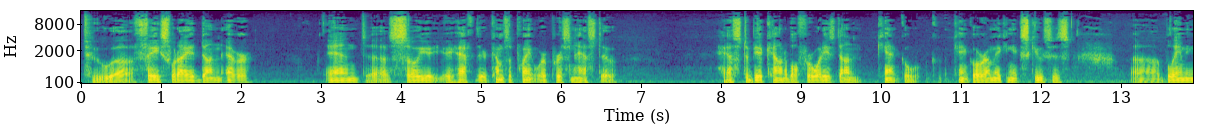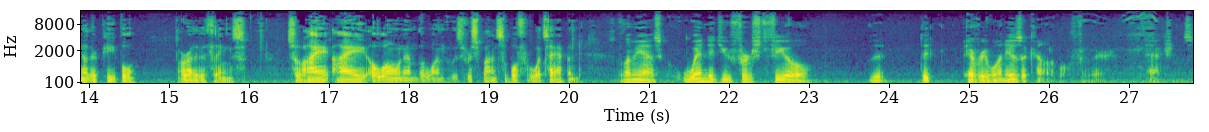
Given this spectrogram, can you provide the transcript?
to uh, face what I had done ever, and uh, so you, you have. There comes a point where a person has to has to be accountable for what he's done. Can't go can't go around making excuses, uh, blaming other people or other things. So I I alone am the one who is responsible for what's happened. Let me ask: When did you first feel that that everyone is accountable for their actions?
